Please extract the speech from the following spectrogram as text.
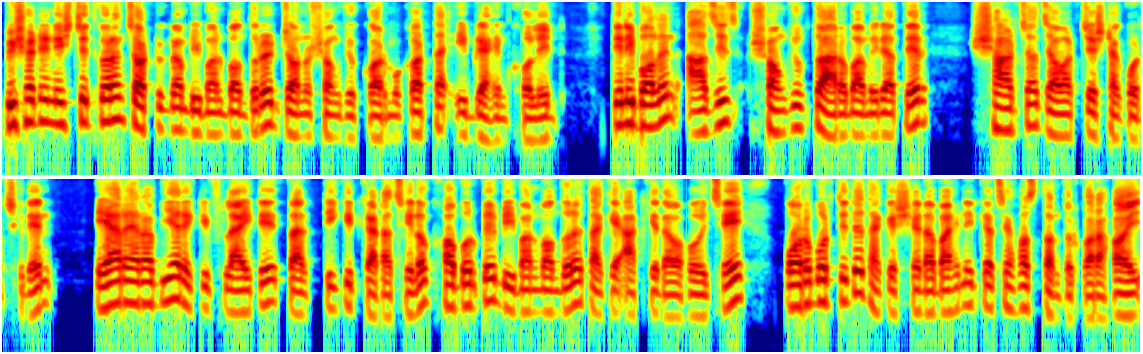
বিষয়টি নিশ্চিত করেন চট্টগ্রাম বিমানবন্দরের জনসংযোগ কর্মকর্তা ইব্রাহিম খলিদ তিনি বলেন, আজিজ সংযুক্ত আরব আমিরাতের শারজা যাওয়ার চেষ্টা করছিলেন। এয়ার অ্যারাবিয়ার একটি ফ্লাইটে তার টিকিট কাটা ছিল। খবর পেয়ে বিমানবন্দরে তাকে আটকে দেওয়া হয়েছে। পরবর্তীতে তাকে সেনাবাহিনীর কাছে হস্তান্তর করা হয়।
